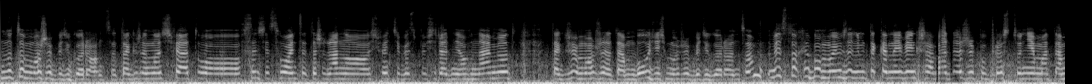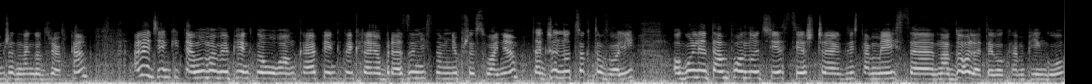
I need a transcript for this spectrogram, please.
no to może być gorąco. Także no światło, w sensie słońce też rano świeci bezpośrednio w namiot, także może tam budzić, może być gorąco. Więc to chyba moim zdaniem taka największa wada, że po prostu nie ma tam żadnego drzewka. Ale dzięki temu mamy piękną łąkę, piękne krajobrazy, nic nam nie przesłania. Także no co kto woli. Ogólnie tam ponoć jest jeszcze gdzieś tam miejsce na dole tego kempingu,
